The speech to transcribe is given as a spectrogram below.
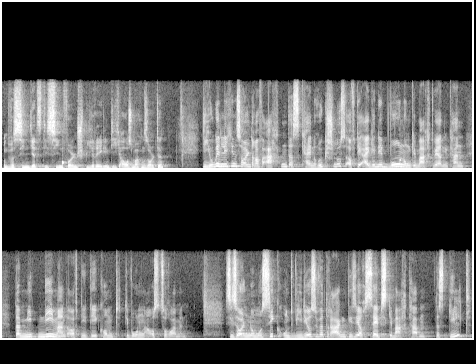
Und was sind jetzt die sinnvollen Spielregeln, die ich ausmachen sollte? Die Jugendlichen sollen darauf achten, dass kein Rückschluss auf die eigene Wohnung gemacht werden kann, damit niemand auf die Idee kommt, die Wohnung auszuräumen. Sie sollen nur Musik und Videos übertragen, die sie auch selbst gemacht haben. Das gilt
